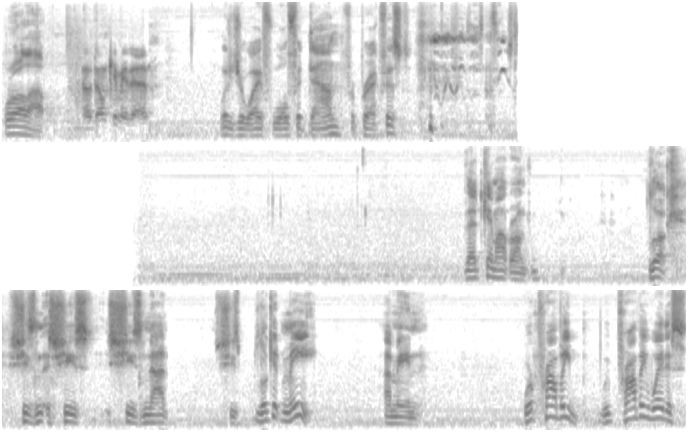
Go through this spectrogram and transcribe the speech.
We're all out. No, don't give me that. What did your wife wolf it down for breakfast? that came out wrong. Look, she's she's she's not she's look at me. I mean, we're probably we probably weigh this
